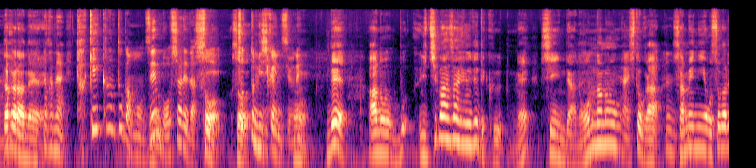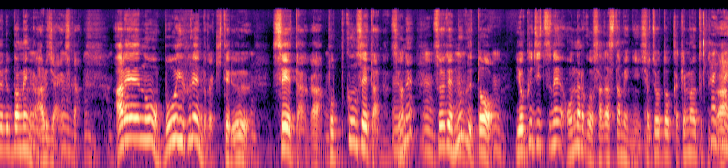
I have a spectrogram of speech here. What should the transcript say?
あだからねなんかね丈感とかも全部おしゃれだし、そうそう。ちょっと短いんですよね、うん、であのぼ一番最初に出てくるねシーンであの女の人がサメに襲われる場面があるじゃないですか、あれのボーイフレンドが着てるセーターがポップコーンセーターなんですよね、それで脱ぐと、翌日ね女の子を探すために所長と駆け回る時には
